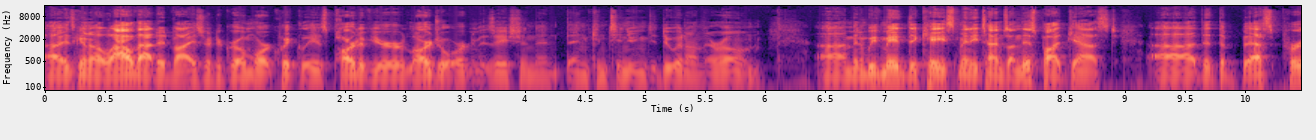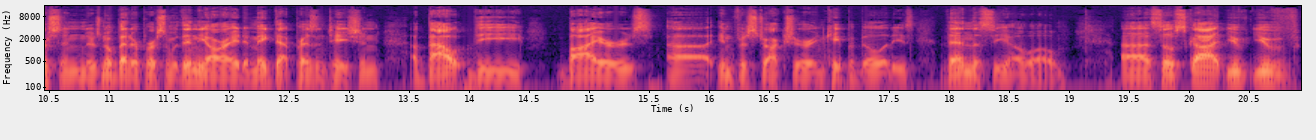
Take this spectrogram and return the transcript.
Uh, is going to allow that advisor to grow more quickly as part of your larger organization than, than continuing to do it on their own. Um, and we've made the case many times on this podcast uh, that the best person, there's no better person within the RA to make that presentation about the buyer's uh, infrastructure and capabilities than the COO. Uh, so Scott, you've you've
